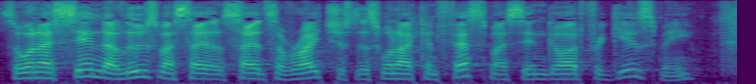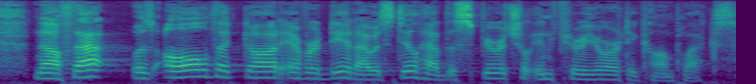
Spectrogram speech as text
So when I sin, I lose my sense of righteousness. When I confess my sin, God forgives me. Now, if that was all that God ever did, I would still have the spiritual inferiority complex.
